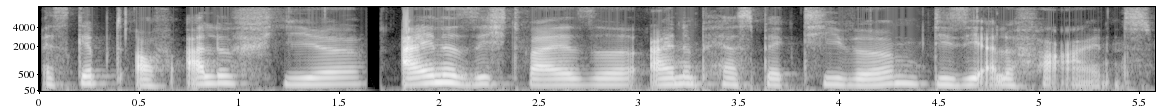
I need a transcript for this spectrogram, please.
es gibt auf alle vier eine Sichtweise, eine Perspektive, die sie alle vereint.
